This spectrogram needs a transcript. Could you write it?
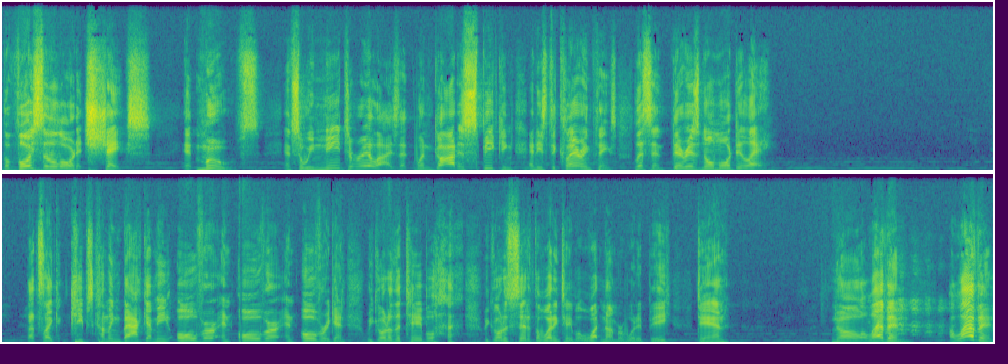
The voice of the Lord, it shakes, it moves, and so we need to realize that when God is speaking and He's declaring things, listen, there is no more delay. That's like keeps coming back at me over and over and over again. We go to the table, we go to sit at the wedding table. What number would it be, Dan? No, 11. 11.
